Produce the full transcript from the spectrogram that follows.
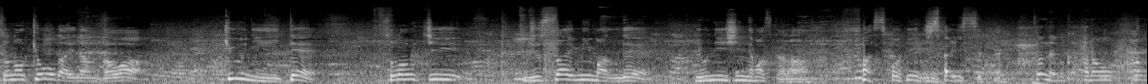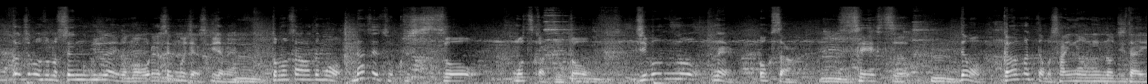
その兄弟なんかは9人いてそのうち10歳未満で4人死んでますから まあそういう時代ですよね。なんであの昔のその戦国時代でも俺が戦国時代好きじゃない、殿様でもなぜ側室を持つかっていうと、自分のね奥さん、正室、でも頑張っても34人の時代、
